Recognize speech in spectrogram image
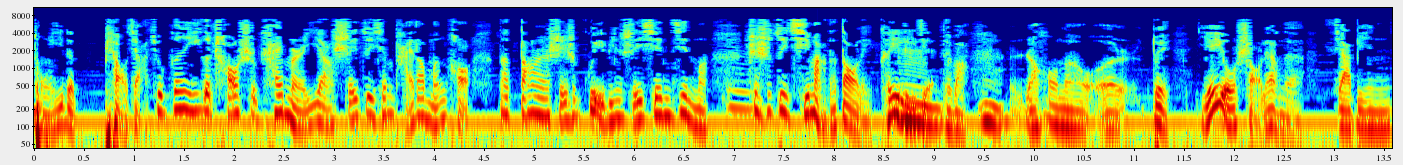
统一的票价，就跟一个超市开门一样，谁最先排到门口，那当然谁是贵宾，谁先进嘛。嗯，这是最起码的道理，可以理解，对吧？嗯。然后呢，我对也有少量的嘉宾，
